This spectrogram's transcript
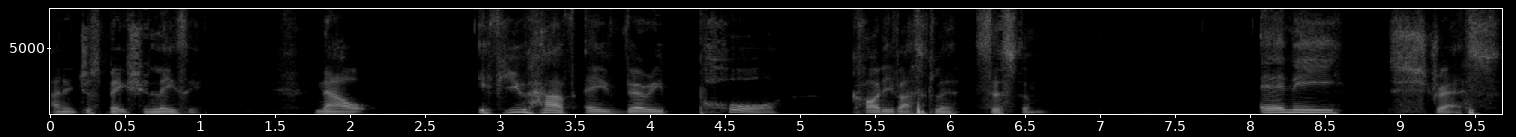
and it just makes you lazy. Now, if you have a very poor cardiovascular system, any stress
